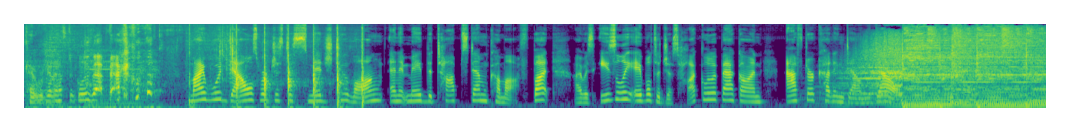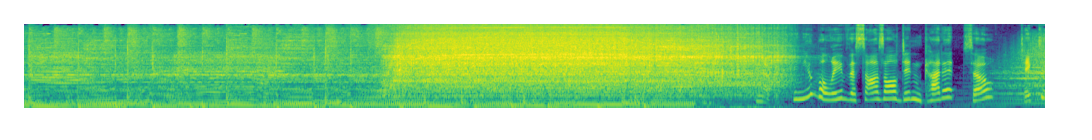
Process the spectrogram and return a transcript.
Okay, we're gonna have to glue that back on. My wood dowels were just a smidge too long and it made the top stem come off, but I was easily able to just hot glue it back on after cutting down the dowel. Believe the Sawzall didn't cut it? So, take two.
